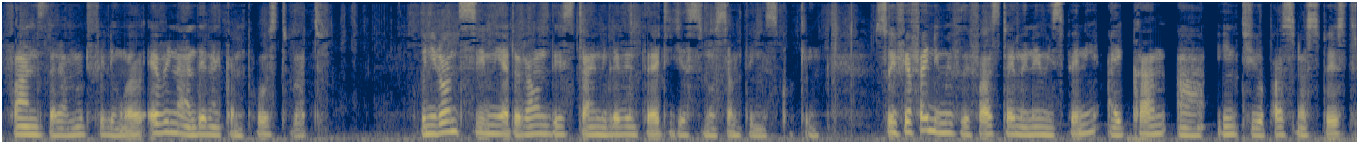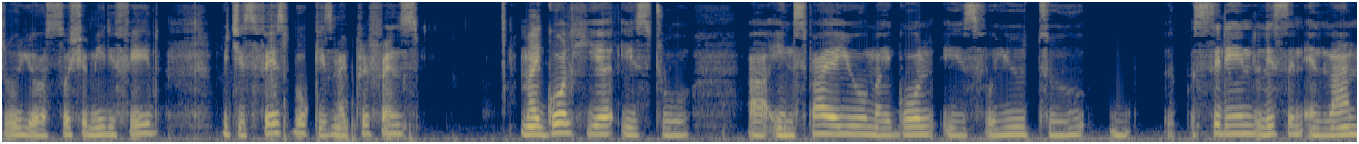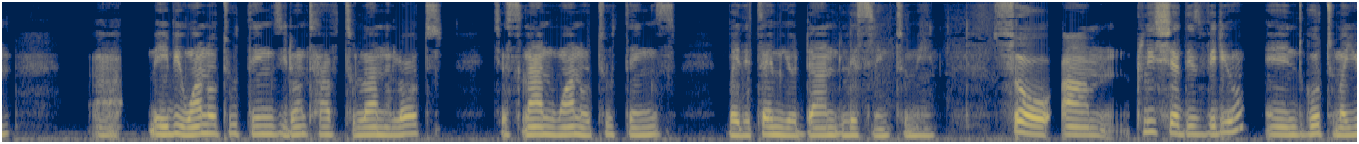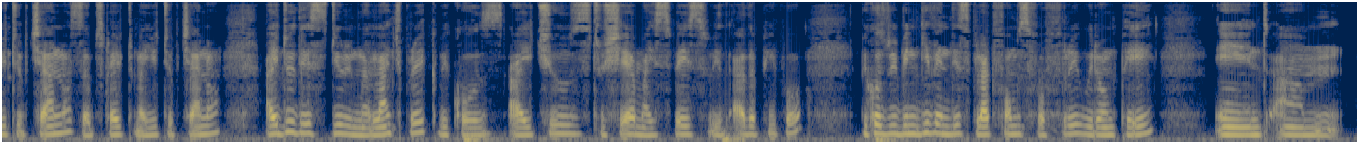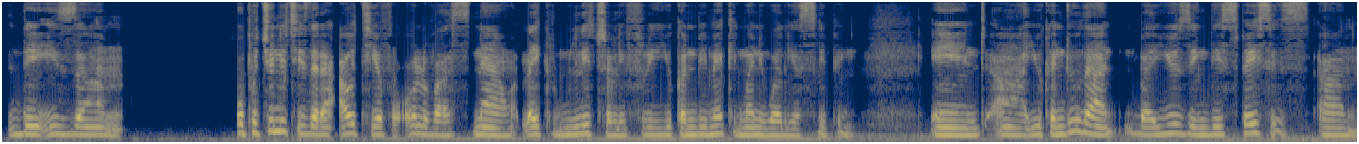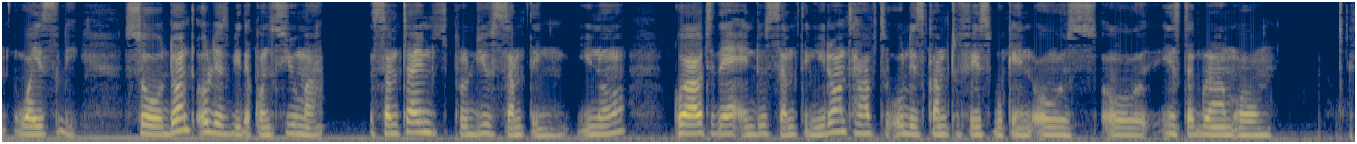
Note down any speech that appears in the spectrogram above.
fans that I'm not feeling well. Every now and then I can post, but when you don't see me at around this time, 11.30, just know something is cooking. So if you're finding me for the first time, my name is Penny. I come uh, into your personal space through your social media feed, which is Facebook is my preference. My goal here is to uh, inspire you. My goal is for you to sit in, listen, and learn. Uh, maybe one or two things. You don't have to learn a lot. Just learn one or two things by the time you're done listening to me. So um, please share this video and go to my YouTube channel, subscribe to my YouTube channel. I do this during my lunch break because I choose to share my space with other people because we've been given these platforms for free. We don't pay. And um, there is um, opportunities that are out here for all of us now, like literally free. You can be making money while you're sleeping. And uh, you can do that by using these spaces um, wisely. So don't always be the consumer. Sometimes produce something, you know. Go out there and do something. You don't have to always come to Facebook and or, or Instagram or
